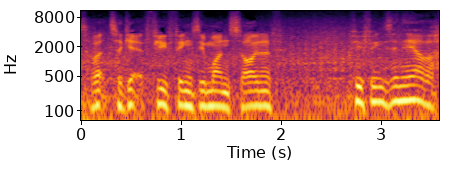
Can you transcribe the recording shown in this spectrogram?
so I've had to get a few things in one side and a few things in the other.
